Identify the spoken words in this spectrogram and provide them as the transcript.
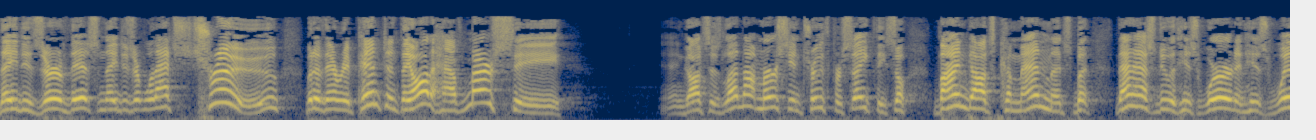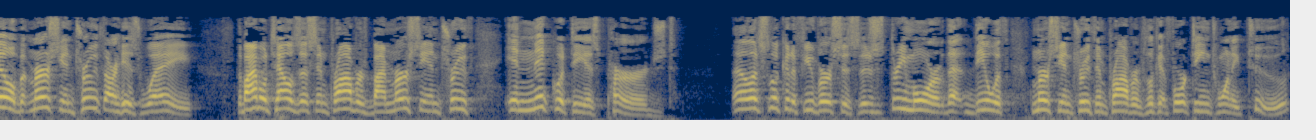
They deserve this and they deserve, well, that's true. But if they're repentant, they ought to have mercy. And God says, let not mercy and truth forsake thee. So bind God's commandments, but that has to do with His word and His will, but mercy and truth are His way. The Bible tells us in Proverbs, by mercy and truth, iniquity is purged. Now let's look at a few verses. There's three more that deal with mercy and truth in Proverbs. Look at 1422.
